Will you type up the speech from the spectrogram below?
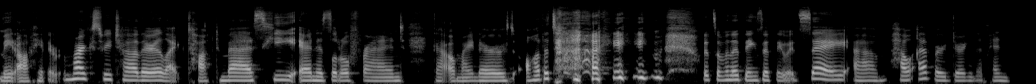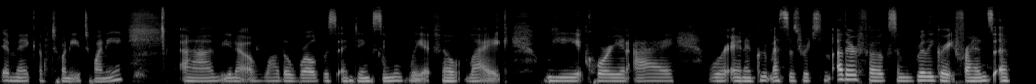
made offhanded remarks to each other, like talked mess. He and his little friend got on my nerves all the time with some of the things that they would say. Um, however, during the pandemic of 2020, um, you know, while the world was ending, seemingly it felt like we, Corey and I, were in a group message with some other folks, some really great friends of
